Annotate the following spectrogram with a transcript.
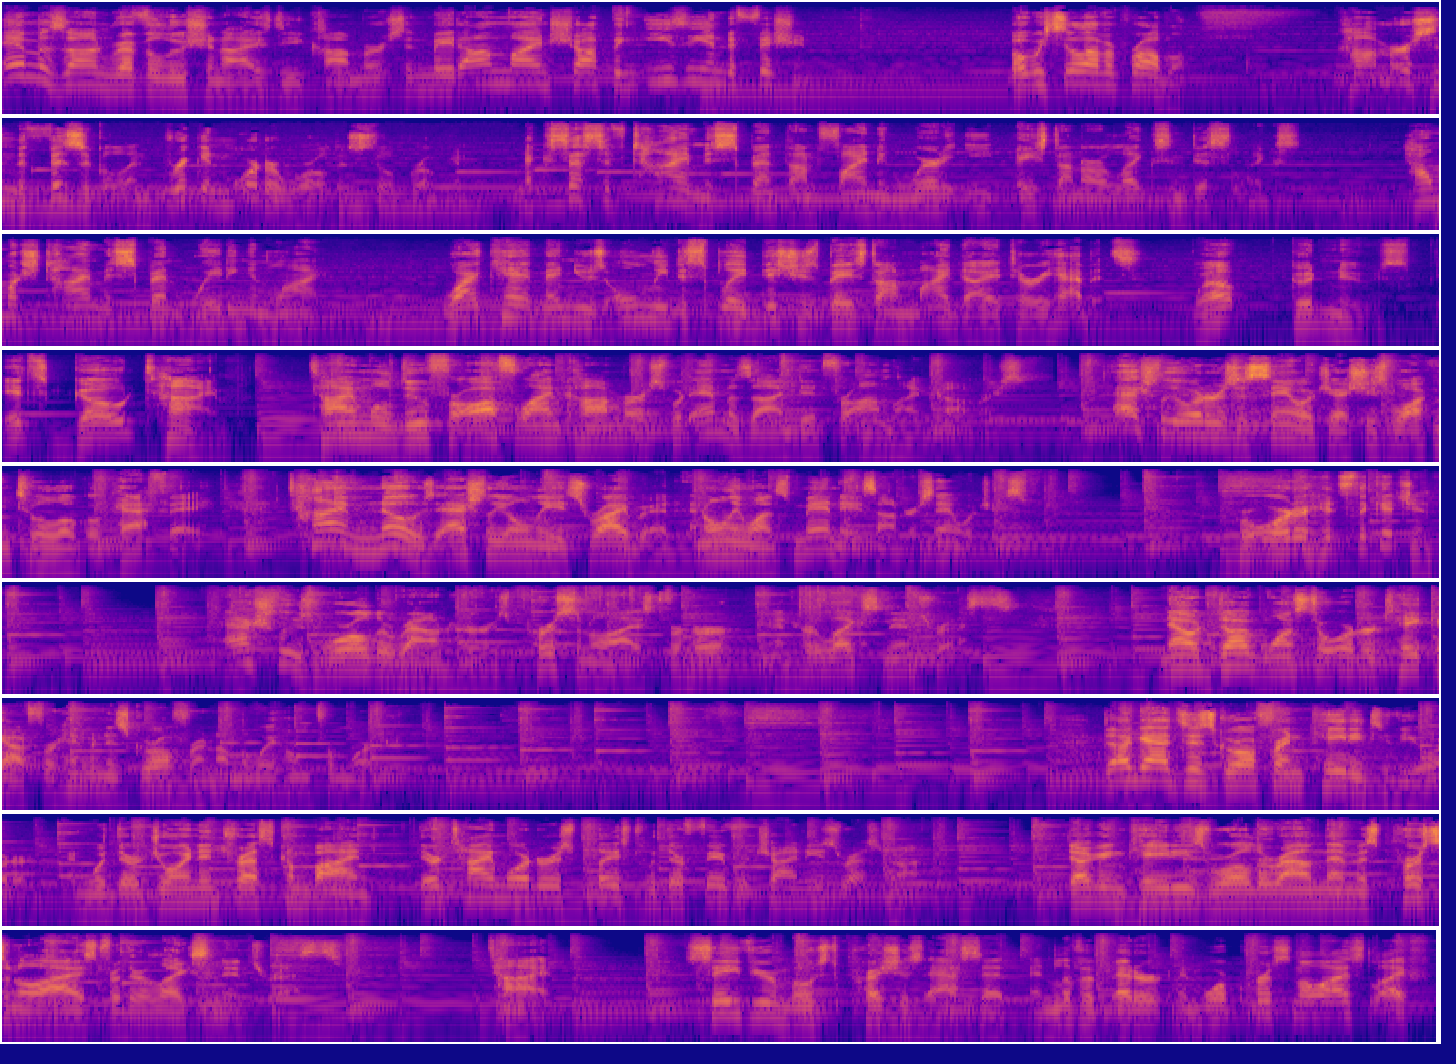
Amazon revolutionized e-commerce and made online shopping easy and efficient. But we still have a problem. Commerce in the physical and brick and mortar world is still broken. Excessive time is spent on finding where to eat based on our likes and dislikes. How much time is spent waiting in line? Why can't menus only display dishes based on my dietary habits? Well, good news. It's go time. Tyme will do for offline commerce what Amazon did for online commerce. Ashley orders a sandwich as she's walking to a local cafe. Tyme knows Ashley only eats rye bread and only wants mayonnaise on her sandwiches. Her order hits the kitchen. Ashley's world around her is personalized for her and her likes and interests. Now Doug wants to order takeout for him and his girlfriend on the way home from work. Doug adds his girlfriend Katie to the order, and with their joint interests combined, their Tyme order is placed with their favorite Chinese restaurant. Doug and Katie's world around them is personalized for their likes and interests. Tyme. Save your most precious asset and live a better and more personalized life.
